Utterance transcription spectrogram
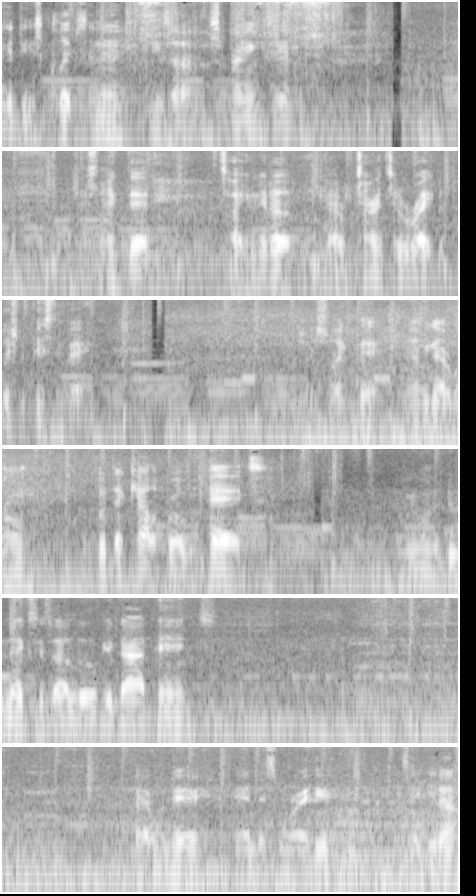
Alright, gotta get these clips in there, these uh springs here. Just like that. Tighten it up. Gotta turn it to the right to push the piston back. Just like that. Now we got room to put that caliper over the pads. What we want to do next is uh, lube your guide pins. That one there, and this one right here. Take it out.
